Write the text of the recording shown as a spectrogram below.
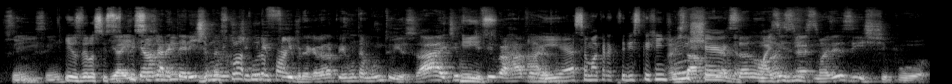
Sim, sim. E os velocistas E aí tem precisam uma de- característica de também de tipo musculatura de forte. fibra. A galera pergunta muito isso. Ah, é tipo de Isso. fibra rápida. Aí essa é uma característica que a gente A não gente tava enxerga, mas antes, existe. é, mas existe, tipo.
